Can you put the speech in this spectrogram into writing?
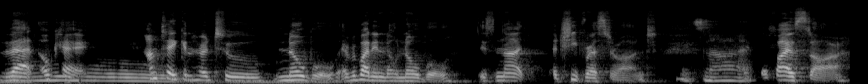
that okay. I'm mm. taking her to Nobu. Everybody know Nobu. It's not a cheap restaurant. It's not it's a five star.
